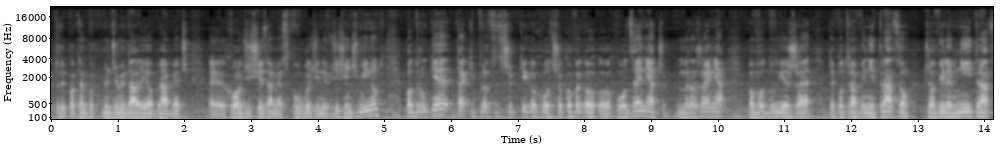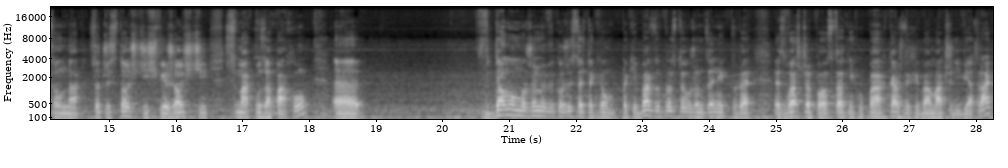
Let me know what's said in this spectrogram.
który potem po- będziemy dalej obrabiać, e, chłodzi się zamiast pół godziny w 10 minut. Po drugie, taki proces szybkiego chłodszokowego e, chłodzenia czy mrożenia powoduje, że te potrawy nie tracą, czy o wiele mniej tracą na soczystości, świeżości, smaku, zapachu. W domu możemy wykorzystać taką, takie bardzo proste urządzenie, które e, zwłaszcza po ostatnich upałach każdy chyba ma, czyli wiatrak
